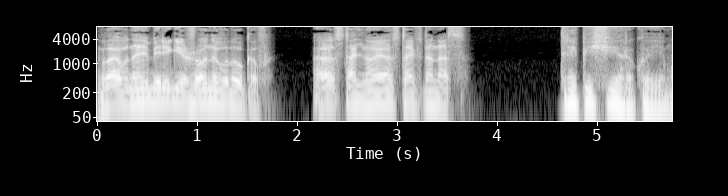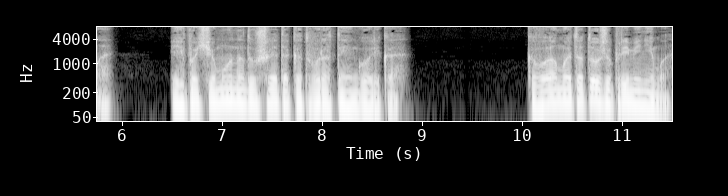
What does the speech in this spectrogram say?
«Главное, береги жены внуков, а остальное оставь на нас». Трепещи, Ракуима. И почему на душе так отвратно и горько? К вам это тоже применимо.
